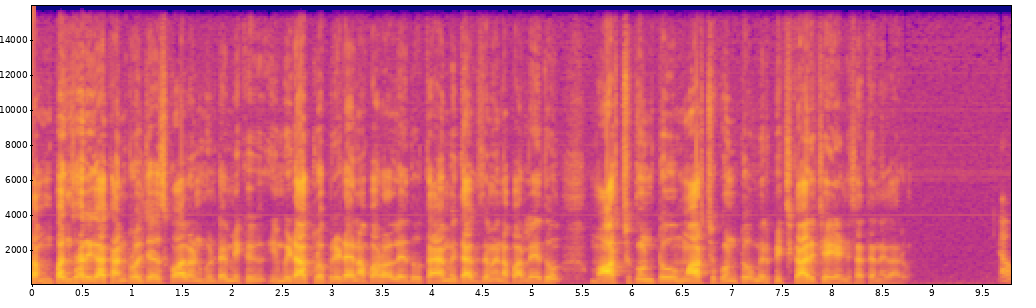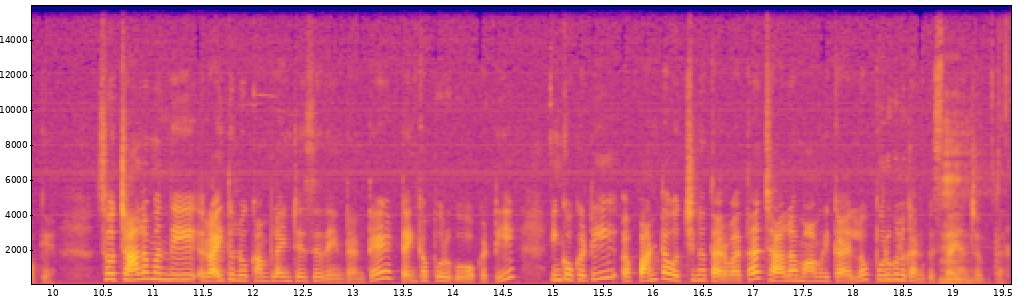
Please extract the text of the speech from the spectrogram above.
తప్పనిసరిగా కంట్రోల్ చేసుకోవాలనుకుంటే మీకు ఇమిడాక్లోప్రిడ్ అయినా పర్వాలేదు థయామితాక్సిమ్ అయినా పర్లేదు. మార్చుకుంటూ మార్చుకుంటూ మీరు పిచికారీ చేయండి సత్యన్న గారు. ఓకే. సో చాలా మంది రైతులు కంప్లైంట్ చేసేది ఏంటంటే టెంక పురుగు ఒకటి. ఇంకొకటి పంట వచ్చిన తర్వాత చాలా మామిడికాయల్లో పురుగులు కనిపిస్తాయి అని చెప్తారు.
